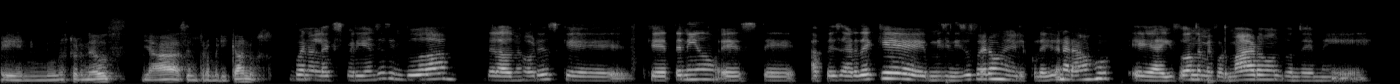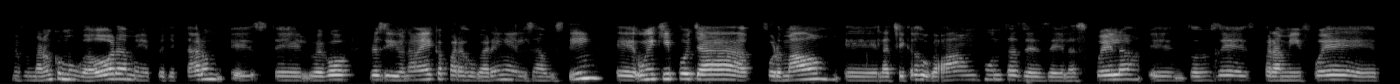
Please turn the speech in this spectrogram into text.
en, unos torneos ya centroamericanos? Bueno, la experiencia sin duda de las mejores que, que, he tenido, este, a pesar de que mis inicios fueron en el Colegio de Naranjo, eh, ahí fue donde me formaron, donde me, me formaron como jugadora, me proyectaron, este, luego recibí una beca para jugar en el San Agustín, eh, un equipo ya formado, eh, las chicas jugaban juntas desde la escuela, entonces para mí fue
